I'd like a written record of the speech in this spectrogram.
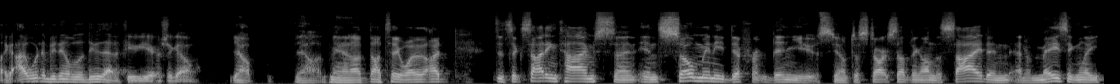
Like i wouldn't have been able to do that a few years ago. Yep. Yeah man I, will tell you what i it's exciting times in, in so many different venues you know to start something on the side and and amazingly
